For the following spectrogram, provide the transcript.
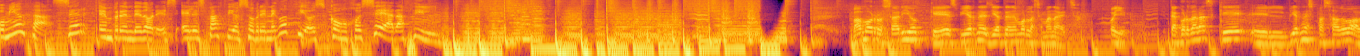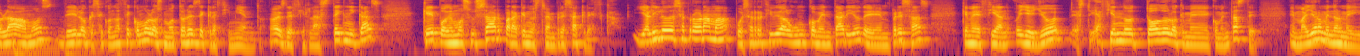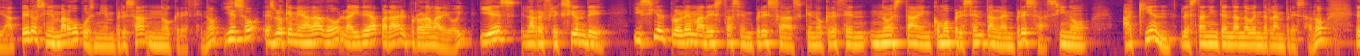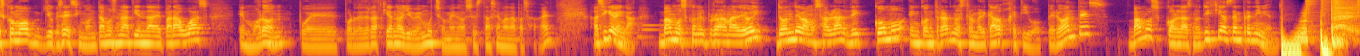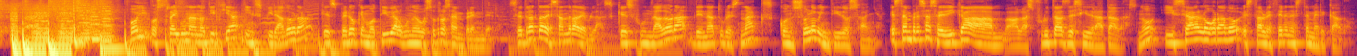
Comienza Ser Emprendedores, el espacio sobre negocios con José Aracil. Vamos Rosario, que es viernes, ya tenemos la semana hecha. Oye, te acordarás que el viernes pasado hablábamos de lo que se conoce como los motores de crecimiento, ¿no? es decir, las técnicas que podemos usar para que nuestra empresa crezca. Y al hilo de ese programa, pues he recibido algún comentario de empresas que me decían, oye, yo estoy haciendo todo lo que me comentaste, en mayor o menor medida, pero sin embargo, pues mi empresa no crece, ¿no? Y eso es lo que me ha dado la idea para el programa de hoy. Y es la reflexión de, ¿y si el problema de estas empresas que no crecen no está en cómo presentan la empresa, sino a quién le están intentando vender la empresa, ¿no? Es como, yo qué sé, si montamos una tienda de paraguas, en Morón, pues por desgracia no llueve mucho menos esta semana pasada. ¿eh? Así que venga, vamos con el programa de hoy, donde vamos a hablar de cómo encontrar nuestro mercado objetivo. Pero antes, vamos con las noticias de emprendimiento. Hoy os traigo una noticia inspiradora que espero que motive a alguno de vosotros a emprender. Se trata de Sandra de Blas, que es fundadora de Nature Snacks con solo 22 años. Esta empresa se dedica a, las frutas deshidratadas ¿no? y se ha logrado establecer en este mercado.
